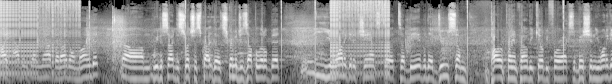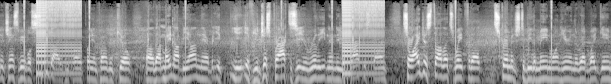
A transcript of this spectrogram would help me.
I haven't done that, but I don't mind it. Um, we decided to switch the, sp- the scrimmages up a little bit. You want to get a chance to, to be able to do some power play and penalty kill before exhibition. You want to get a chance to be able to see guys in power play and penalty kill uh, that might not be on there, but you, you, if you just practice it, you're really eating into your practice So I just thought let's wait for that scrimmage to be the main one here in the red-white game.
